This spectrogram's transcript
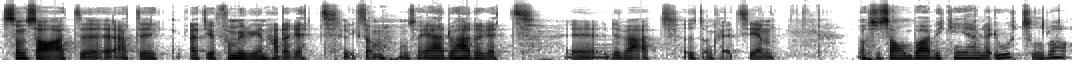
som sa att, eh, att, det- att jag förmodligen hade rätt. Liksom. Hon sa ja, du hade rätt. Eh, Mm. Det var ett utomkväts igen. Och så sa hon bara vilken jävla otur du har.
